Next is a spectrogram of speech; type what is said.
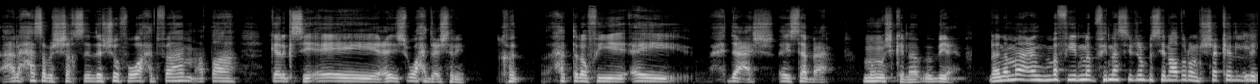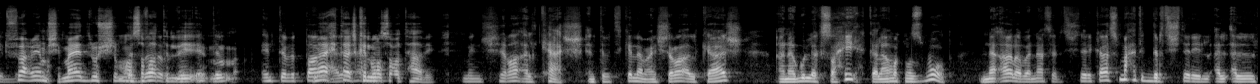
على حسب الشخص إذا شوفه واحد فاهم أعطاه Galaxy A 21 خذ. حتى لو في A 11 A 7 مو مشكلة ببيع. لأن ما عند ما في في ناس يجون بس يناظرون الشكل اللي إيه. يدفع يمشي ما يدري وش المواصفات اللي أنت- أنت بتطالع ما يحتاج كل المواصفات هذه. من شراء الكاش. أنت بتتكلم عن شراء الكاش. أنا أقول لك صحيح كلامك مزبوط إن أغلب الناس اللي تشتري كاس ما حتقدر تشتري ال ال- ال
